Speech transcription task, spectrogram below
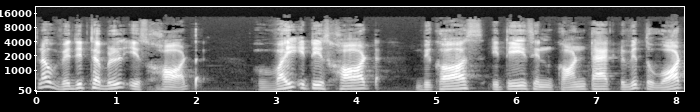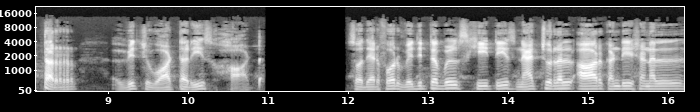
Now vegetable is hot why it is hot? Because it is in contact with water which water is hot. So therefore vegetables heat is natural or conditional?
